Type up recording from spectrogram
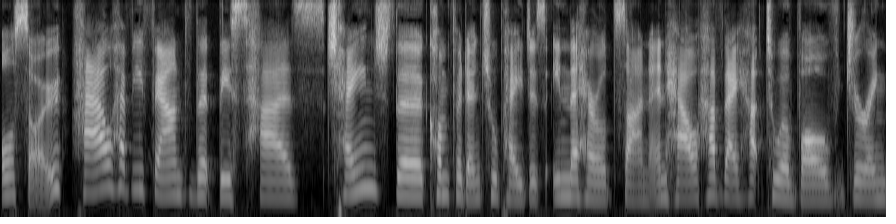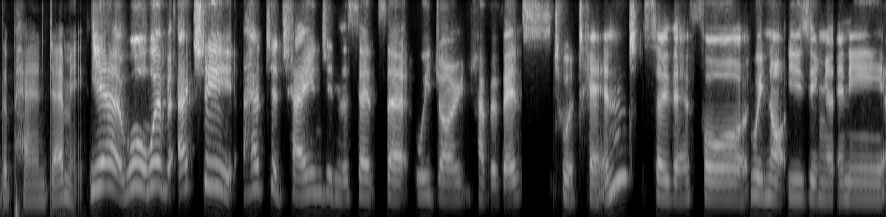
or so. How have you found that this has changed the confidential pages in the Herald Sun and how have they had to evolve during the pandemic? Yeah, well, we've actually had to change in the sense that we don't have events to attend. So therefore, we're not using any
